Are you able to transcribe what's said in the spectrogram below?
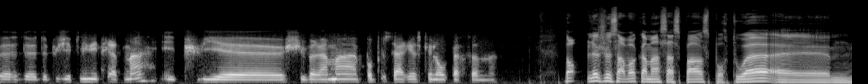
euh, de- depuis que j'ai fini les traitements. Et puis, euh, je suis vraiment pas plus à risque qu'une autre personne. là. Bon, là, je veux savoir comment ça se passe pour toi. Euh,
